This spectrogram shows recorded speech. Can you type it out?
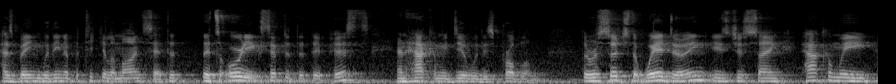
has been within a particular mindset that, that's already accepted that they're pests and how can we deal with this problem. The research that we're doing is just saying how can we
